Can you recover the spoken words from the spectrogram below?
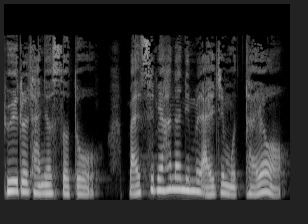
교회를 다녔어도 말씀의 하나님을 알지 못하여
